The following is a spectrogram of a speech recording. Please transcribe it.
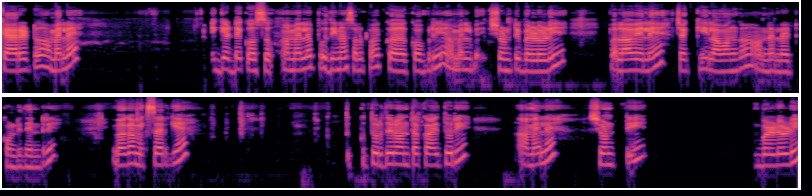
ಕ್ಯಾರೆಟು ಆಮೇಲೆ ಗೆಡ್ಡೆಕೋಸು ಆಮೇಲೆ ಪುದೀನ ಸ್ವಲ್ಪ ಕ ಕೊಬ್ಬರಿ ಆಮೇಲೆ ಶುಂಠಿ ಬೆಳ್ಳುಳ್ಳಿ ಪಲಾವ್ ಎಲೆ ಚಕ್ಕಿ ಲವಂಗ ಅವನ್ನೆಲ್ಲ ಇಟ್ಕೊಂಡಿದ್ದೀನಿ ರೀ. ಇವಾಗ ಮಿಕ್ಸರ್ಗೆ ತುರಿದಿರೋಂಥ ಕಾಯಿ ತುರಿ ಆಮೇಲೆ ಶುಂಠಿ ಬೆಳ್ಳುಳ್ಳಿ,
